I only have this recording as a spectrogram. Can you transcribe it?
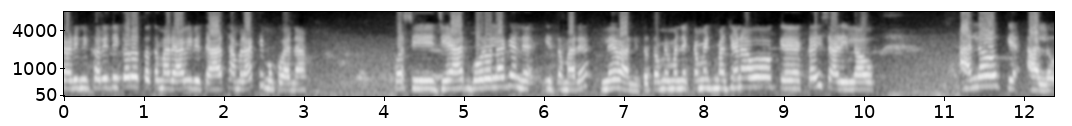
સાડીની ખરીદી કરો, તો તમારે આવી રીતે હાથ આમ રાખી મૂકવાના. પછી જે હાથ ગોરો લાગે ને એ તમારે લેવાની. તો તમે મને કમેન્ટમાં જણાવો કે કઈ સાડી લઉં આ લઉં કે આલો?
